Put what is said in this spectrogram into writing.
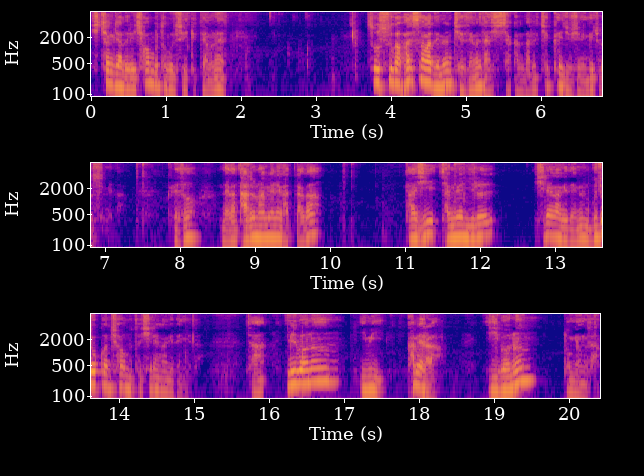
시청자들이 처음부터 볼 수 있기 때문에 소스가 활성화되면 재생을 다시 시작한다를 체크해 주시는 게 좋습니다. 그래서 내가 다른 화면에 갔다가 다시 장면 2를 실행하게 되면 무조건 처음부터 실행하게 됩니다. 자, 1번은 이미 카메라, 2번은 동영상,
